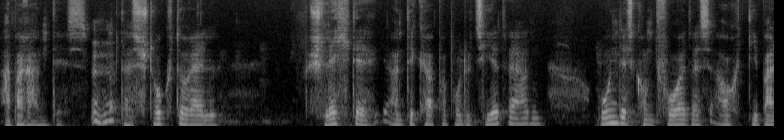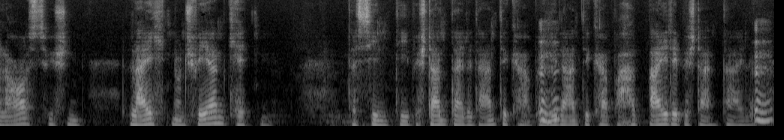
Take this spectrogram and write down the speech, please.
aberrant ist, mhm. dass strukturell schlechte Antikörper produziert werden und es kommt vor, dass auch die Balance zwischen leichten und schweren Ketten, das sind die Bestandteile der Antikörper. Mhm. Jeder Antikörper hat beide Bestandteile. Mhm.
